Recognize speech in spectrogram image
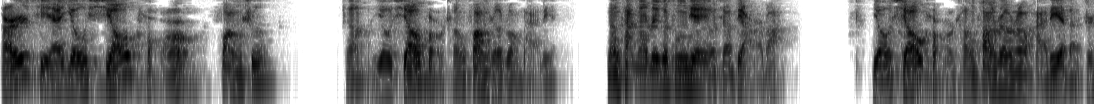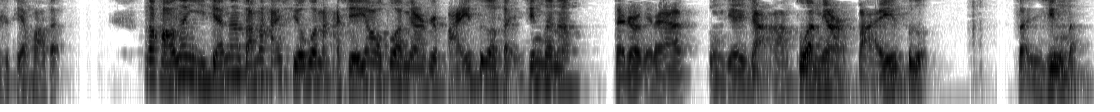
而且有小孔放射啊，有小孔呈放射状排列，能看到这个中间有小点儿吧？有小孔呈放射状排列的，这是天花粉。那好，那以前呢，咱们还学过哪些药断面是白色粉性的呢？在这儿给大家总结一下啊，断面白色粉性的，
